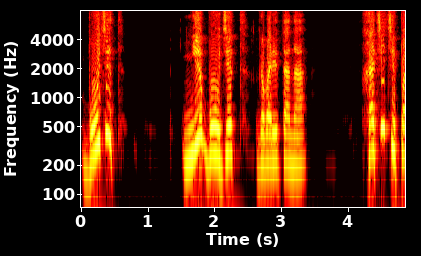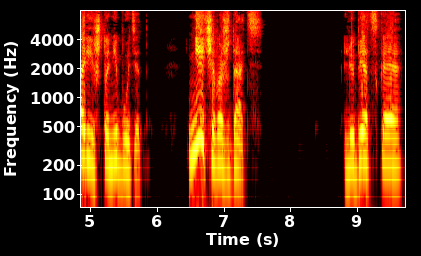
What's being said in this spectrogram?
будет? Не будет, говорит она. Хотите пари, что не будет? Нечего ждать. Любецкая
